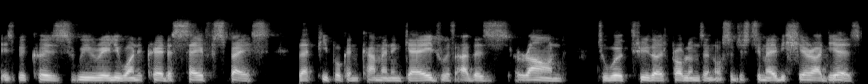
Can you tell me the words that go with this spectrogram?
is because we really want to create a safe space that people can come and engage with others around to work through those problems and also just to maybe share ideas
